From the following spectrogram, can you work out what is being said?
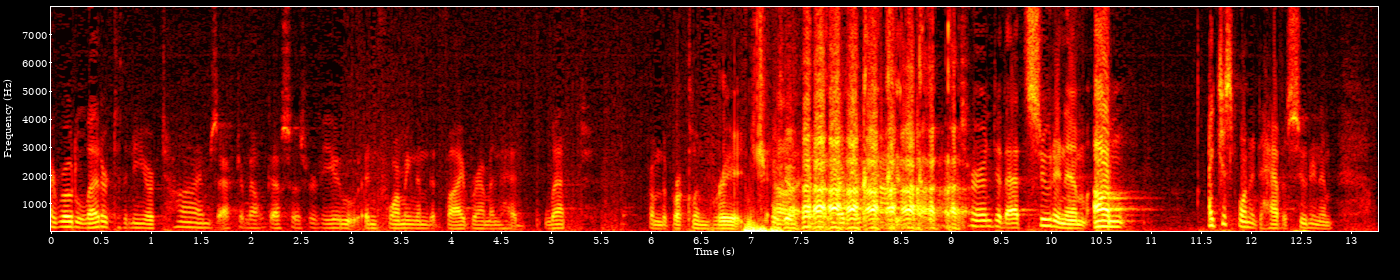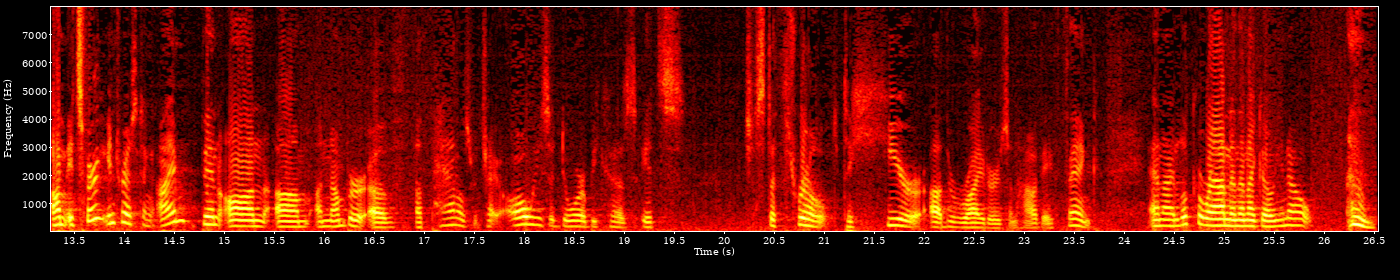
I wrote a letter to the New York Times after Mel Gussow's review informing them that Vi Bremen had leapt from the Brooklyn Bridge. Uh, turned to that pseudonym. Um, I just wanted to have a pseudonym. Um, it's very interesting. I've been on um, a number of, of panels, which I always adore because it's just a thrill to hear other writers and how they think. And I look around and then I go, you know,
